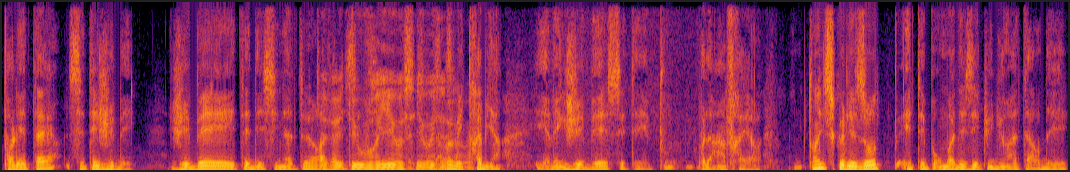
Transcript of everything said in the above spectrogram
prolétaire, c'était GB. GB était dessinateur. Il avait été ouvrier aussi, oui, oui, très bien. Et avec GB, c'était voilà un frère. Tandis que les autres étaient pour moi des étudiants attardés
